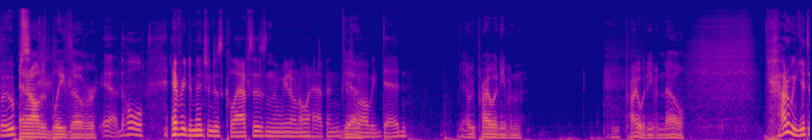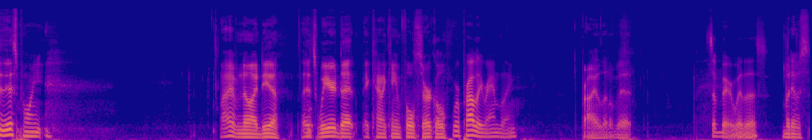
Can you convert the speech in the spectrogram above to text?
Oops. and it all just bleeds over. yeah, the whole every dimension just collapses, and then we don't know what happened because Yeah. we'll all be dead. Yeah, we probably wouldn't even. We probably wouldn't even know. How do we get to this point? I have no idea. It's weird that it kind of came full circle. We're probably rambling, Probably a little bit, so bear with us. but it was.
